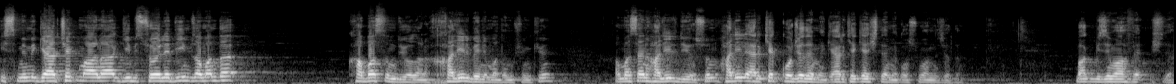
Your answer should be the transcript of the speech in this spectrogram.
ismimi gerçek mana gibi söylediğim zaman da kabasın diyorlar. Halil benim adım çünkü. Ama sen Halil diyorsun. Halil erkek koca demek. Erkek eş demek Osmanlıca'da. Bak bizi mahvetmişler.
